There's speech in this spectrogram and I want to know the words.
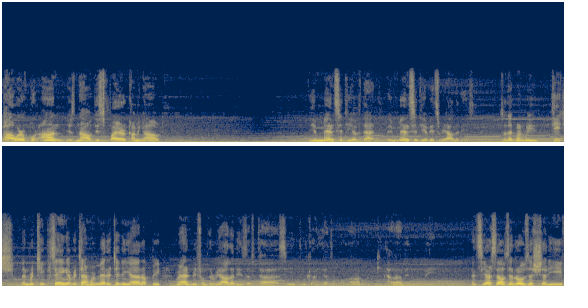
power of Qur'an is now this fire coming out. The immensity of that, the immensity of its realities. So that when we teach then we keep saying every time we're meditating, Ya Rabbi grant me from the realities of Tahseen ayat al-Qur'an wal kitab mubeen and see ourselves at Rawza Sharif.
